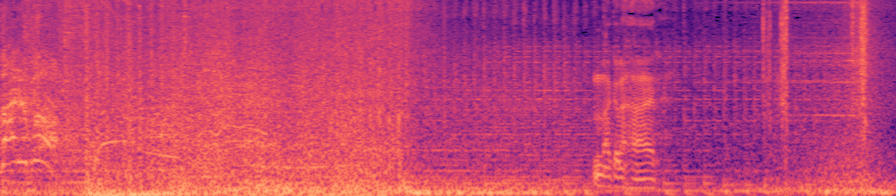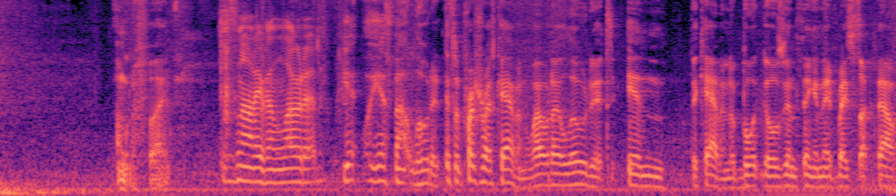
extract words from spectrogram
Light him up! I'm not gonna hide. I'm gonna fight. It's not even loaded. Yeah, well, yeah, it's not loaded. It's a pressurized cabin. Why would I load it in the cabin? The bullet goes in thing and everybody's sucked out.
